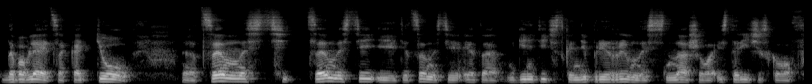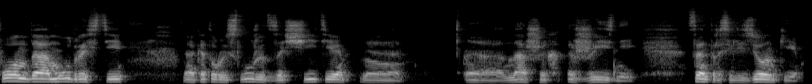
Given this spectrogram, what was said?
добавляется котел ценность, ценностей, и эти ценности – это генетическая непрерывность нашего исторического фонда мудрости – Э, который служит защите э, э, наших жизней. Центр селезенки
